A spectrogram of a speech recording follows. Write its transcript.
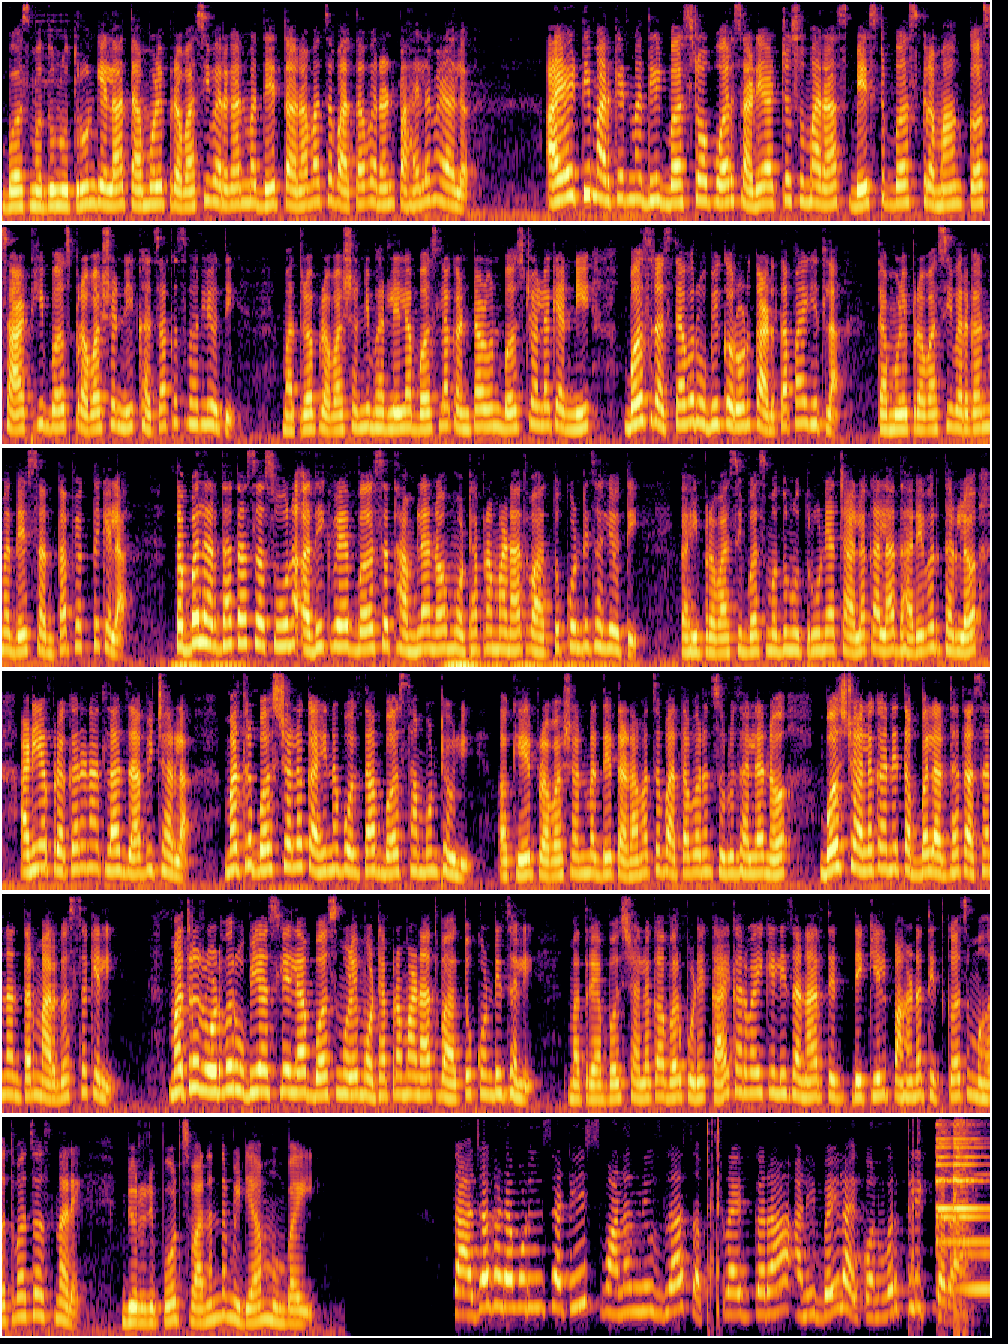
बसमधून उतरून गेला त्यामुळे प्रवासी वर्गांमध्ये तणावाचं वातावरण पाहायला मिळालं. आय आय टी मार्केटमधील बस स्टॉपवर साडेआठच्या सुमारास बेस्ट बस क्रमांक साठ ही बस प्रवाशांनी खचाखच भरली होती. मात्र प्रवाशांनी भरलेल्या बसला कंटाळून बस चालक यांनी बस रस्त्यावर उभी करून काढता पाय घेतला. त्यामुळे प्रवासी वर्गांमध्ये संताप व्यक्त केला. तब्बल अर्धा तास असून अधिक वेळ बस थांबल्यानं मोठ्या प्रमाणात वाहतूक कोंडी झाली होती. काही प्रवासी बसमधून उतरून या चालकाला धारेवर धरलं आणि या प्रकरणातला जाब विचारला. मात्र बस चालक काही न बोलता बस थांबून ठेवली. अखेर प्रवाशांमध्ये तणावाचं वातावरण सुरू झाल्यानं बस चालकाने तब्बल अर्धा तासानंतर मार्गस्थ केली. मात्र रोडवर उभी असलेल्या बसमुळे मोठ्या प्रमाणात वाहतूक कोंडी झाली. मात्र या बस चालकावर पुढे काय कारवाई केली जाणार ते देखील पाहणं तितकंच महत्त्वाचं असणार आहे. Bureau report Swanand media Mumbai. ताज्या घडामोडींसाठी स्वानंद न्यूजला सबस्क्राईब करा आणि बेल आयकॉनवर क्लिक करा.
